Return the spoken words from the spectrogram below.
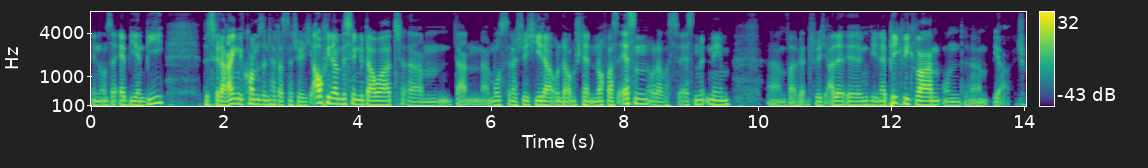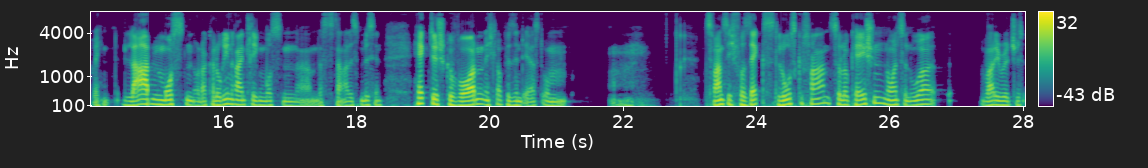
in unser Airbnb. Bis wir da reingekommen sind, hat das natürlich auch wieder ein bisschen gedauert. Ähm, dann musste natürlich jeder unter Umständen noch was essen oder was zu essen mitnehmen ähm, weil wir natürlich alle irgendwie in der Peak Week waren und ähm, ja, entsprechend laden mussten oder Kalorien reinkriegen mussten. Ähm, das ist dann alles ein bisschen hektisch geworden. Ich glaube, wir sind erst um 20 vor 6 losgefahren zur Location. 19 Uhr war die Regis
